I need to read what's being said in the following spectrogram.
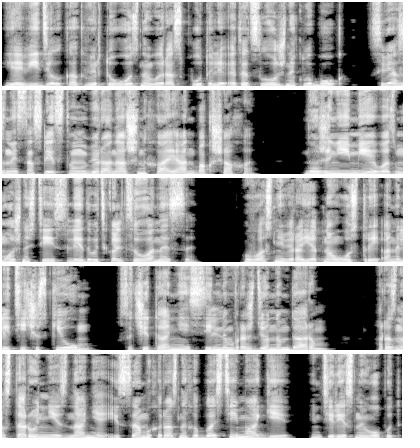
Я видел, как виртуозно вы распутали этот сложный клубок связанный с наследством Убирана Ашинхая Анбакшаха, даже не имея возможности исследовать кольцо Ванессы. У вас невероятно острый аналитический ум в сочетании с сильным врожденным даром, разносторонние знания из самых разных областей магии, интересный опыт.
